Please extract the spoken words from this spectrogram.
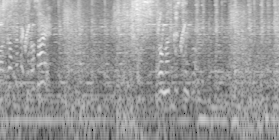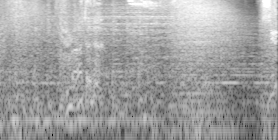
任せてください。お任せをまだだ。死ね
